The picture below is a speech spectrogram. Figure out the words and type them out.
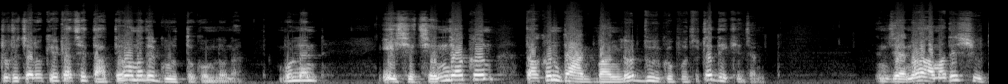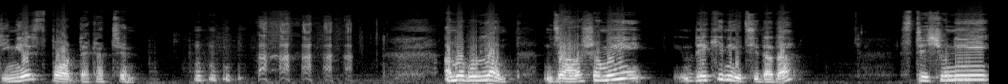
টোটো চালকের কাছে তাতেও আমাদের গুরুত্ব কমলো না। বললেন, এসেছেন যখন, তখন ডাক বাংলোর দুর্গাপুজোটা দেখে যান। যেন আমাদের শুটিং এর স্পট দেখাচ্ছেন। আমরা বললাম, যাওয়ার সময় দেখে নিয়েছি, দাদা। স্টেশনে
